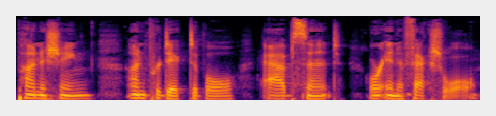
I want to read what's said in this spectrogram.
punishing, unpredictable, absent, or ineffectual.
